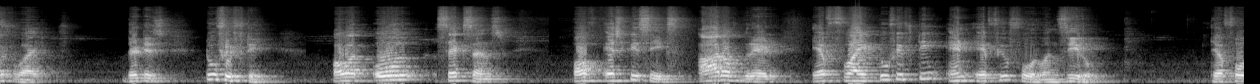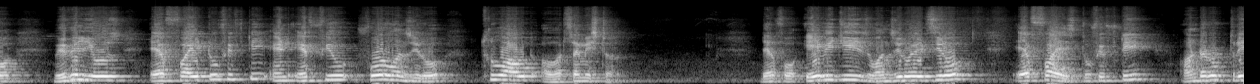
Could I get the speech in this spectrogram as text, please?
Fy that is 250. Our all sections of SP6 are of grade Fy 250 and Fu 410. Therefore, we will use Fy 250 and Fu 410 throughout our semester. Therefore, AVG is 1080, Fy is 250, under root 3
